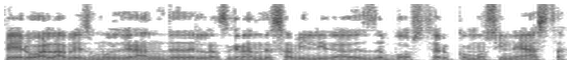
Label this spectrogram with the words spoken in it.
pero a la vez muy grande de las grandes habilidades de Buster como cineasta.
